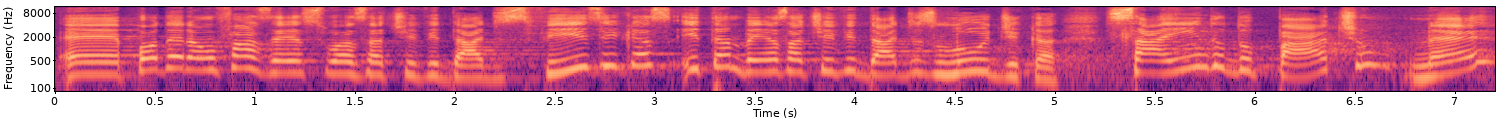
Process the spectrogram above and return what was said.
é, poderão fazer suas atividades físicas e também as atividades lúdicas, saindo do pátio, né?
